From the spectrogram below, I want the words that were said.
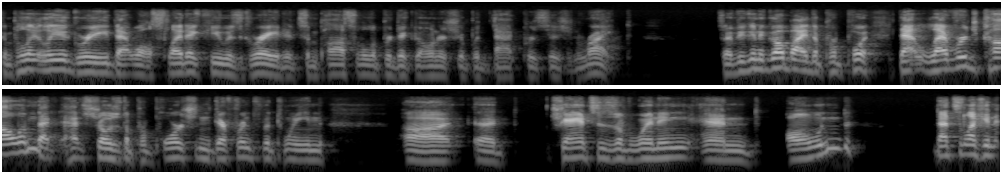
Completely agree that while Slate IQ is great, it's impossible to predict ownership with that precision right. So if you're going to go by the propor that leverage column that has, shows the proportion difference between uh, uh, chances of winning and owned, that's like an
